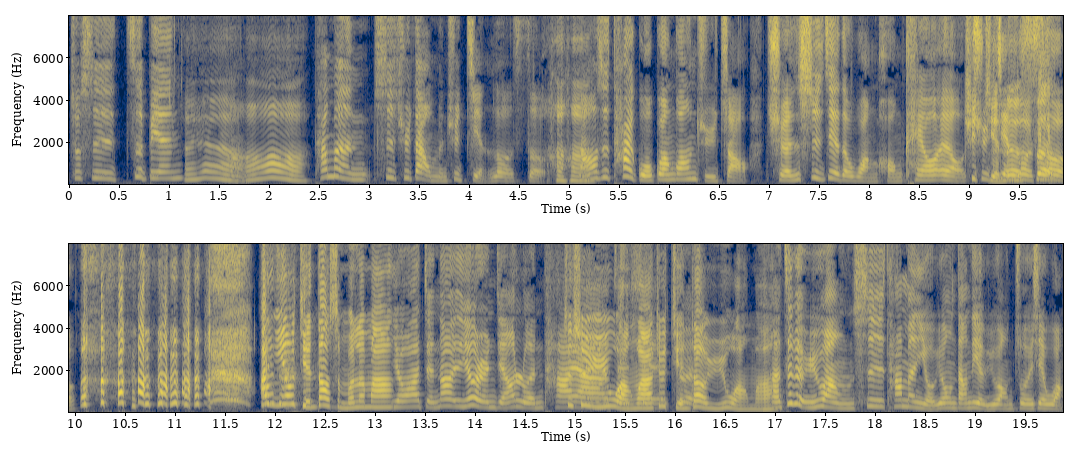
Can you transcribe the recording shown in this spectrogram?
就是这边，哎呀，嗯、哦，他们是去带我们去捡垃圾，然后是泰国观光局找全世界的网红 KOL 去捡垃圾。啊，你有捡到什么了吗？有啊，捡到也有人捡到轮胎、啊，这是渔网吗？就捡到渔网吗？啊，这个渔网是他们有用当地的渔网做一些网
